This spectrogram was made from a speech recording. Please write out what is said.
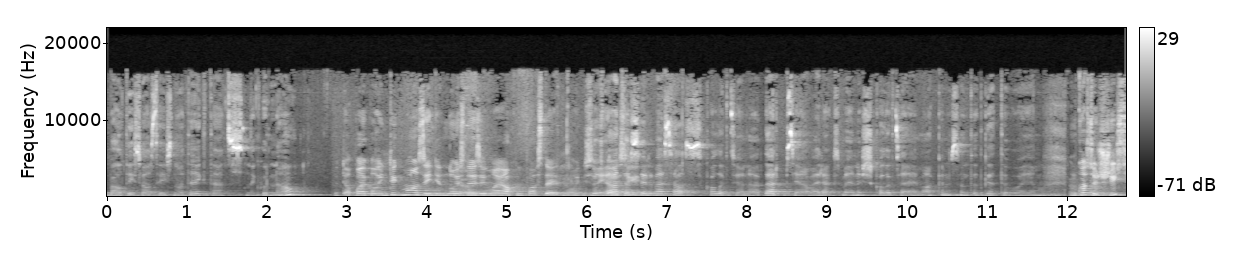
Baltijas valstīs noteikti tāds nekur nav. Bet tā paipaliņa tik maziņa, nu es jā. nezinu, vai apli pastēt no viņas. Nu, jā, tas ir vesels kolekcionāra darbs, jā, vairākus mēnešus kolekcionējam aknas un tad gatavojam. Un kas ir šis?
